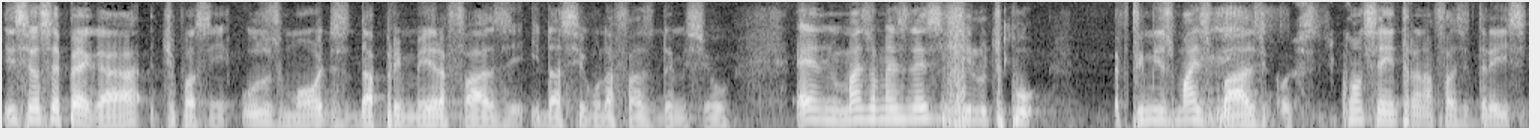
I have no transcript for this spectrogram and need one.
e se você pegar, tipo assim, os mods da primeira fase e da segunda fase do MCU, é mais ou menos nesse estilo, tipo, filmes mais básicos. Quando você entra na fase 3,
